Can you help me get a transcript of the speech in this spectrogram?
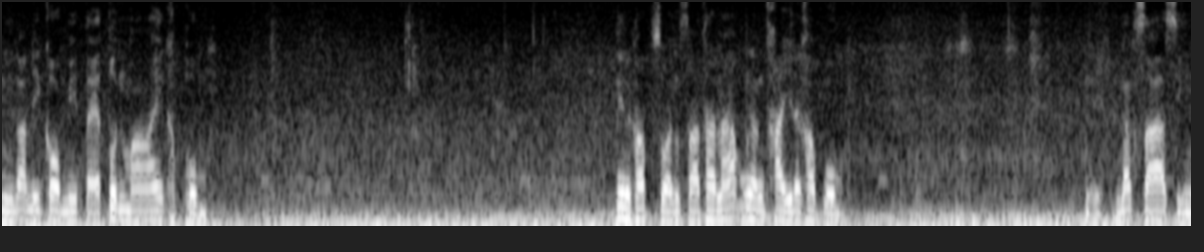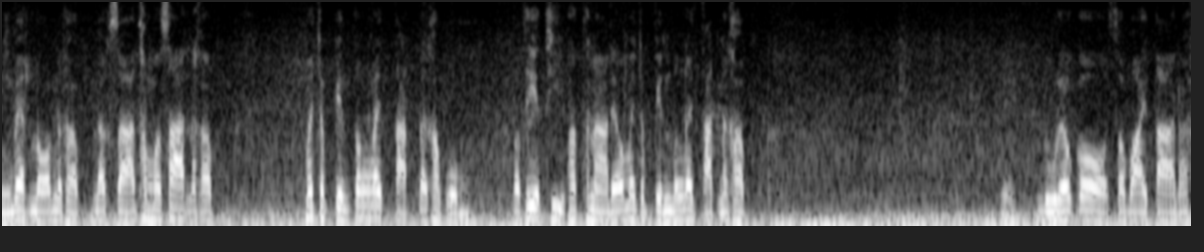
นี่ร้านนี้ก็มีแต่ต้นไม้ครับผม นี่นะครับสวนสาธารณะเมืองไทยนะครับผมนี่รักษาสิ่งแวดล้อมนะครับ รักษาธรรมชาตินะครับ ไม่จำเป็นต้องไล่ตัดนะครับ ผมประเทศที่พัฒนาแล้วไม่จำเป็นต้องไล่ตัดนะครับนี่ดูแล้วก็สบายตานะ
